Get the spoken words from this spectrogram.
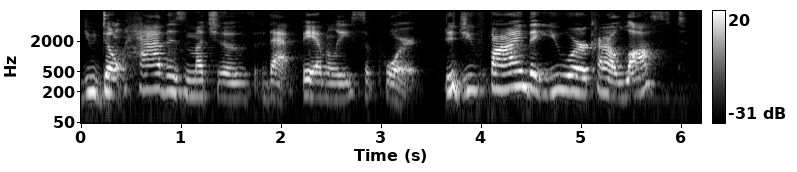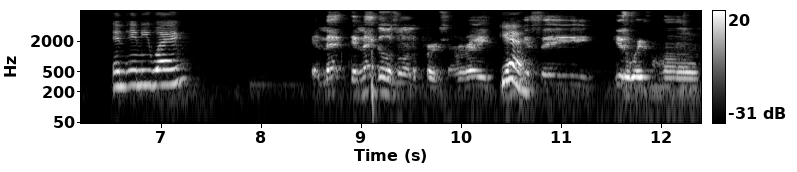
you don't have as much of that family support. Did you find that you were kind of lost in any way? And that and that goes on the person, right? Yeah. You can say get away from home.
